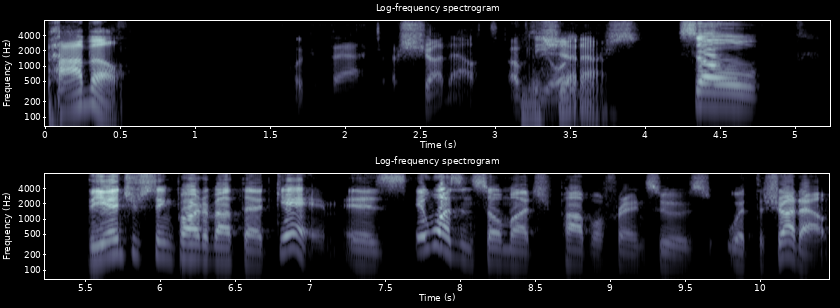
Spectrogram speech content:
Pavel. Look at that. A shutout of The the, shutout. Oilers. So the interesting part about that game is it wasn't so much Pavel Francouz with the shutout.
